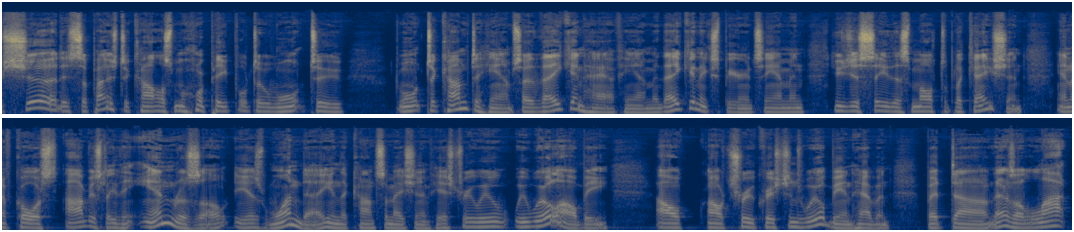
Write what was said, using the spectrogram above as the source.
should is supposed to cause more people to want to want to come to him so they can have him and they can experience him and you just see this multiplication and of course obviously the end result is one day in the consummation of history we we will all be all all true Christians will be in heaven. But uh, there's a lot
